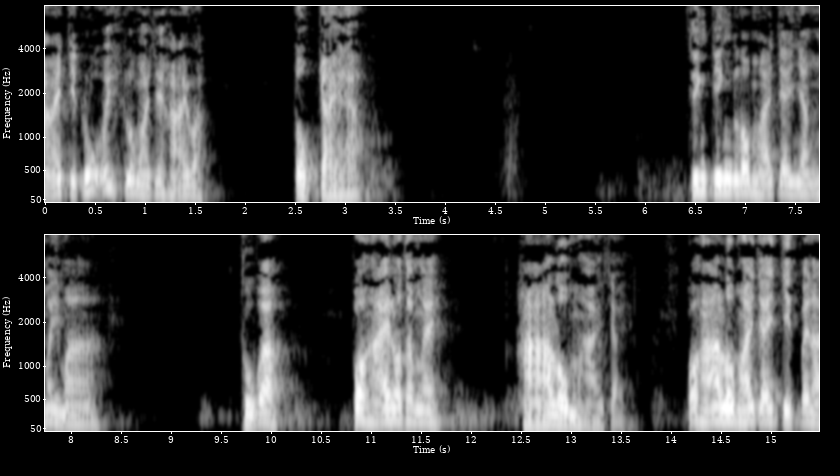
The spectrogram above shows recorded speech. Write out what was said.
หาย จิตรู้เอ้ยลมหายใจหายว่ะตกใจแล้ว จริง ๆ ลมหายใจยังไม่มา ถูกป่ะพอหายเราทำไง หาลมหายใจพอหาลมหายใจจิตไปไหน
